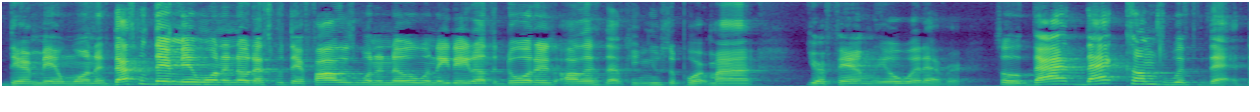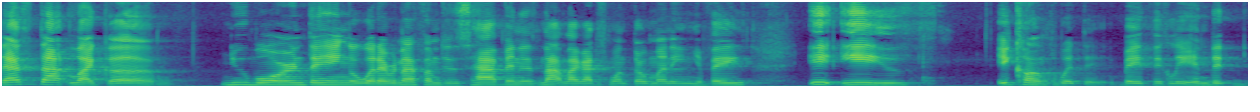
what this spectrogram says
their men want to. That's what their men want to know. That's what their fathers want to know when they date other daughters. All that stuff. Can you support my your family or whatever? So that that comes with that. That's not like a newborn thing or whatever. Not something just happened. It's not like I just want to throw money in your face. It is. It comes with it basically, and the,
